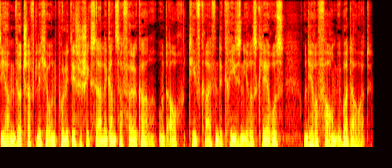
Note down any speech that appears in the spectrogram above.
Sie haben wirtschaftliche und politische Schicksale ganzer Völker und auch tiefgreifende Krisen ihres Klerus und ihrer Form überdauert.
